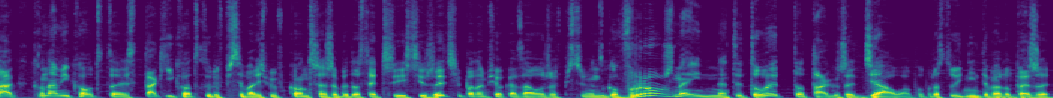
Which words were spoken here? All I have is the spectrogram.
Tak, Konami Code to jest taki kod, który wpisywaliśmy w kontrze, żeby dostać 30 żyć i potem się okazało, że wpisując go w różne inne tytuły, to także działa. Po prostu inni deweloperzy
